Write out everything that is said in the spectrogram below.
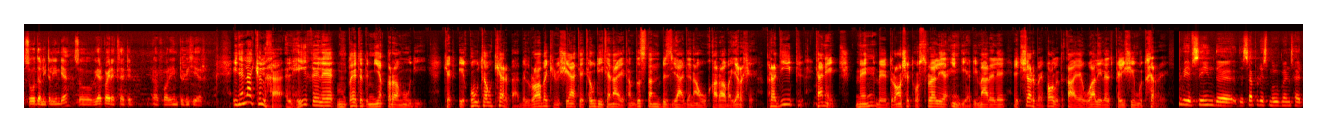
show the little India. So we are quite excited uh, for him to be here. إن لا كلخا الهيقلة مطيتة ميقرا مودي كت إيقوتا وكربا بالرابة كنشياتة تودي تناية تنضستن بزيادة أو قرابة يرخي براديب تانيتش من بدراسة أستراليا إنديا بمارلة اتشربة بولتقاية واللة بيشي متخري We have seen the, the separatist movements had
